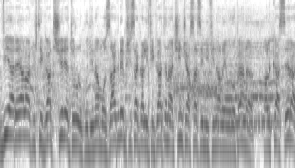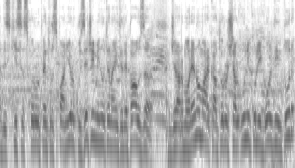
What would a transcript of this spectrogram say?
Via Real a câștigat și returul cu Dinamo Zagreb și s-a calificat în a cincea sa semifinală europeană. Alcacer a deschis scorul pentru spaniol cu 10 minute înainte de pauză. Gerard Moreno, marcatorul și al unicului gol din tur,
